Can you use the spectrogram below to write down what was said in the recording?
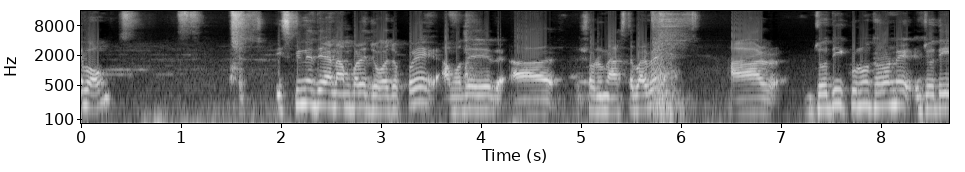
এবং স্ক্রিনে দেওয়া নাম্বারে যোগাযোগ করে আমাদের শোরুমে আসতে পারবেন। আর যদি কোনো ধরনের, যদি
